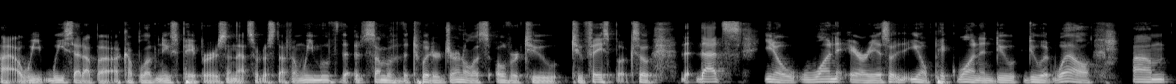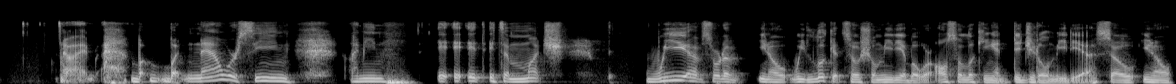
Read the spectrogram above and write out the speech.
Uh, we we set up a, a, couple of newspapers and that sort of stuff, and we moved the, some of the Twitter journalists over to to Facebook. So th- that's you know one area. So you know pick one and do do it well. Um, but but now we're seeing, I mean, it, it, it's a much. We have sort of, you know, we look at social media, but we're also looking at digital media. So, you know,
